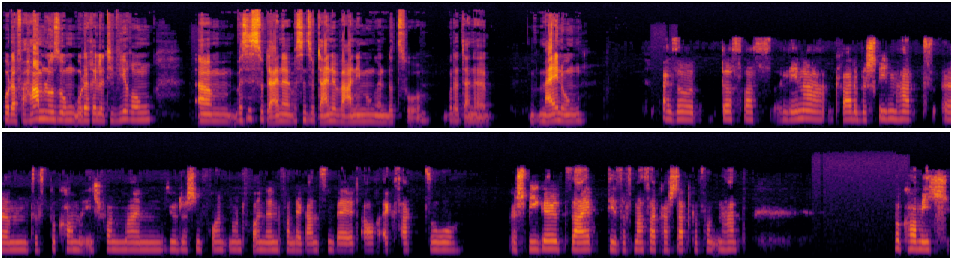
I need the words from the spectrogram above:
oder Verharmlosung oder Relativierung. Ähm, was ist so deine, was sind so deine Wahrnehmungen dazu oder deine Meinung? Also das, was Lena gerade beschrieben hat, ähm, das bekomme ich von meinen jüdischen Freunden und Freundinnen von der ganzen Welt auch exakt so gespiegelt, seit dieses Massaker stattgefunden hat, bekomme ich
